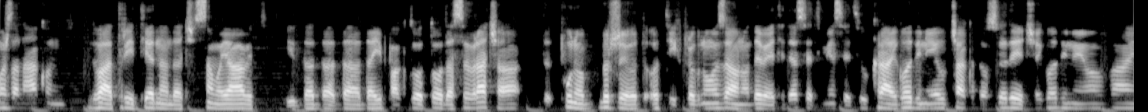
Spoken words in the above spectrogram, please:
možda nakon dva, tri tjedna da će samo javiti da, da, da, da ipak to, to da se vraća puno brže od, od tih prognoza, ono 9. i 10. mjeseci u kraj godine ili čak do sljedeće godine, ovaj,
